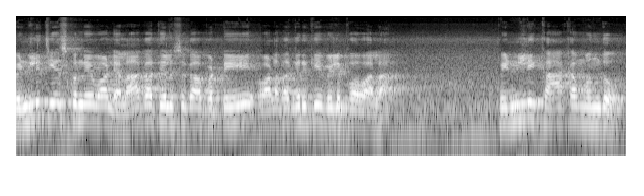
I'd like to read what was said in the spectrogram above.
పెళ్ళి చేసుకునే వాళ్ళు ఎలాగా తెలుసు కాబట్టి వాళ్ళ దగ్గరికి వెళ్ళిపోవాలా? పెళ్ళి కాకముందు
